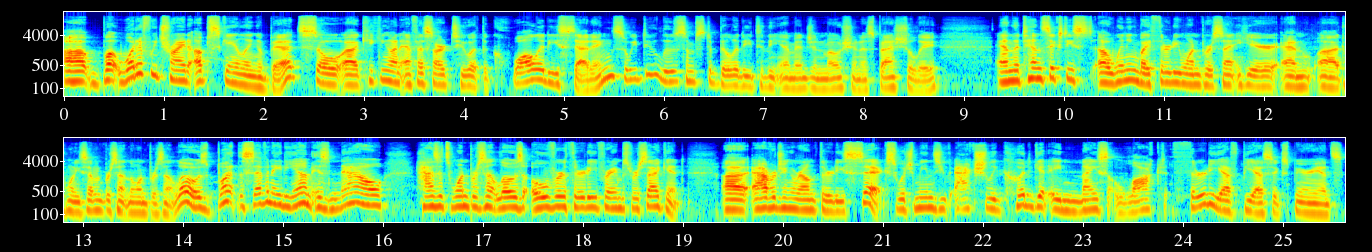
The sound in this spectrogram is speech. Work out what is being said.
Uh, but what if we tried upscaling a bit? So uh, kicking on FSR2 at the quality settings, so we do lose some stability to the image and motion especially. And the 1060 uh, winning by 31% here and 27% uh, in the 1% lows, but the 780M is now has its 1% lows over 30 frames per second, uh, averaging around 36, which means you actually could get a nice locked 30 FPS experience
